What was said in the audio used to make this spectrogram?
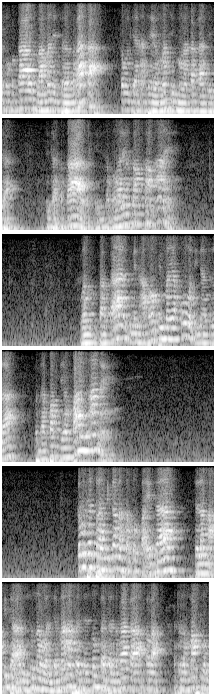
itu kekal selamanya dalam neraka. Kemudian ada yang masih mengatakan tidak tidak kekal. Ini satu hal yang sangat-sangat aneh. Bahkan min arofi mayakun ini adalah pendapat yang paling aneh. Kemudian perhatikanlah satu faedah dalam akidah al-sunnah wal jamaah bahwa surga dan neraka telah adalah makhluk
